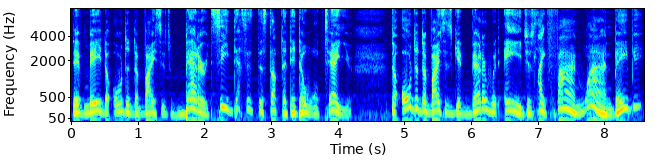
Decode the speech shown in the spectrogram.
they've made the older devices better. See this is the stuff that they don't want to tell you. The older devices get better with age. It's like fine wine baby.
